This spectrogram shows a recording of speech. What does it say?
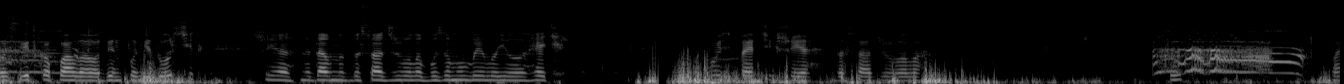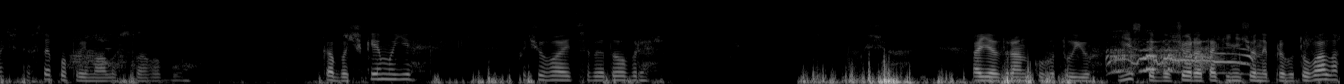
Ось відкопала один помідорчик, що я недавно досаджувала, бо замулило його геть. Ось перчик, що я досаджувала. Тут, бачите, все поприймало, слава Богу. Кабачки мої почувають себе добре. Так що. А я зранку готую їсти, бо вчора так і нічого не приготувала.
